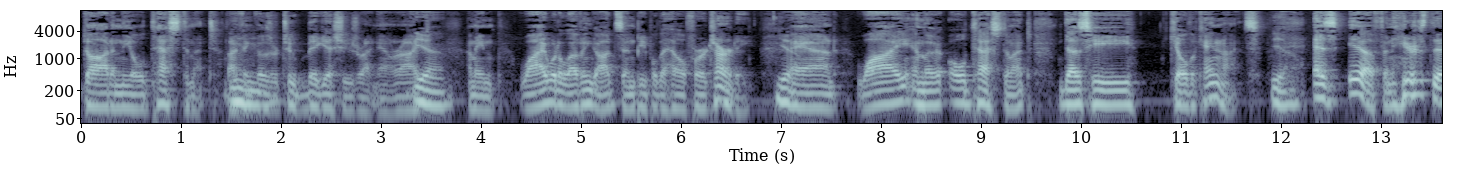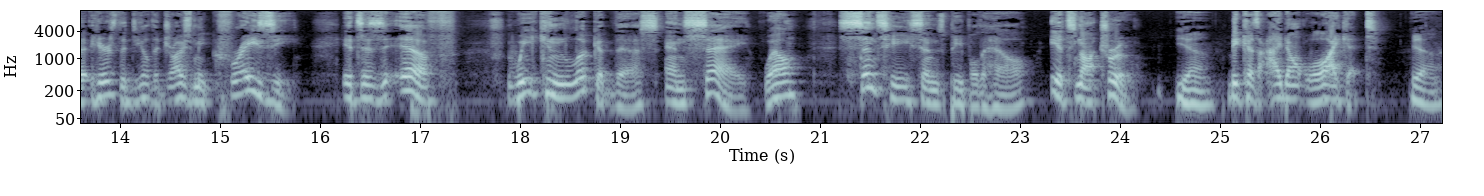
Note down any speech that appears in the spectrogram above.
God in the Old Testament. I think mm-hmm. those are two big issues right now, right? Yeah. I mean, why would a loving God send people to hell for eternity? Yeah. And why in the Old Testament does he kill the Canaanites? Yeah. As if, and here's the here's the deal that drives me crazy. It's as if we can look at this and say, well, since he sends people to hell, it's not true Yeah. because I don't like it. Yeah.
